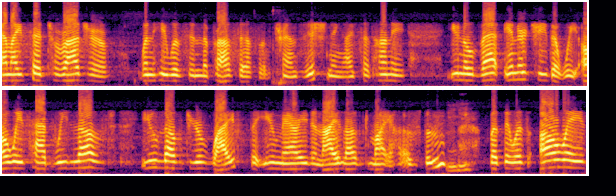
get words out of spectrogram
And I said to Roger when he was in the process of transitioning, I said, "Honey, you know that energy that we always had, we loved you loved your wife that you married and I loved my husband, mm-hmm. but there was always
